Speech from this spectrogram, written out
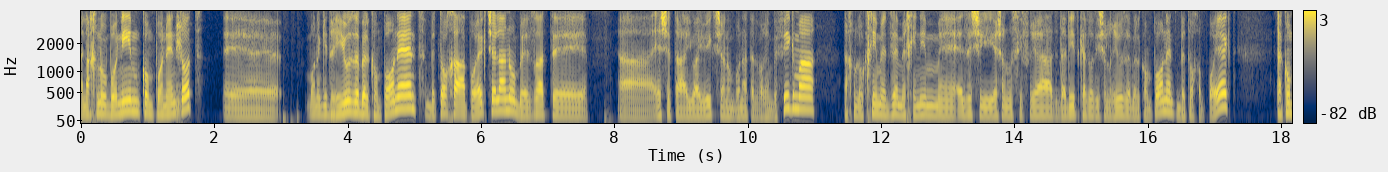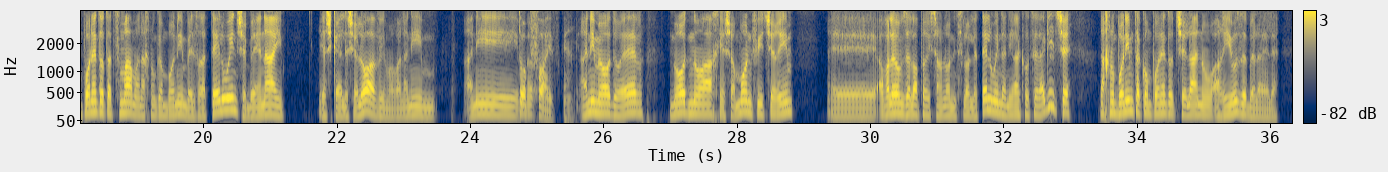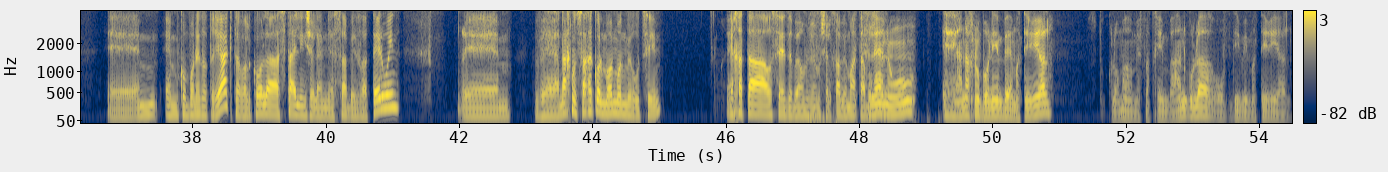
אנחנו בונים קומפוננטות, אה, בוא נגיד reusable component בתוך הפרויקט שלנו, בעזרת אה, אשת ה-UI/UX שלנו בונה את הדברים ב-Figma. אנחנו לוקחים את זה, מכינים אה, איזושהי, יש לנו ספרייה צדדית כזאת של reusable component בתוך הפרויקט. את הקומפוננטות עצמם אנחנו גם בונים בעזרת Tailwind, שבעיניי יש כאלה שלא אוהבים, אבל אני, אני, top five, כן. אני מאוד אוהב, מאוד נוח, יש המון פיצ'רים, אה, אבל היום זה לא הפרק שלנו, לא נצלול ל-Tailwind, אני רק רוצה להגיד שאנחנו בונים את הקומפוננטות שלנו, ה-reusable האלה. אה, הם, הם קומפוננטות React, אבל כל ה-styling שלהם נעשה בעזרת Tailwind. ואנחנו סך הכל מאוד מאוד מרוצים. איך אתה עושה את זה ביום יום שלך? במה אתה בוחר? אצלנו, אה, אנחנו בונים ב-Material, כלומר, מפתחים ב-Angular, עובדים עם Material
